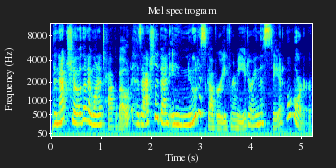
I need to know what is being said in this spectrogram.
The next show that I want to talk about has actually been a new discovery for me during this stay at home order.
